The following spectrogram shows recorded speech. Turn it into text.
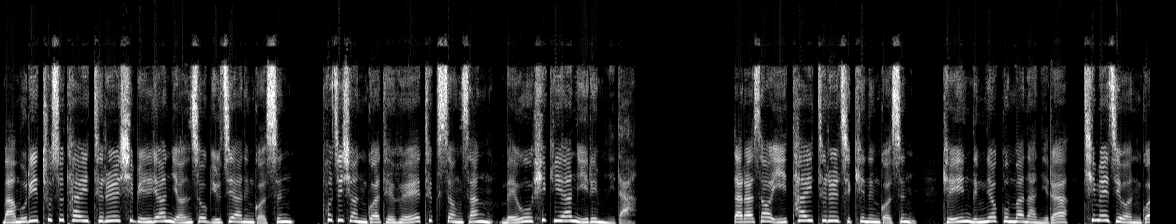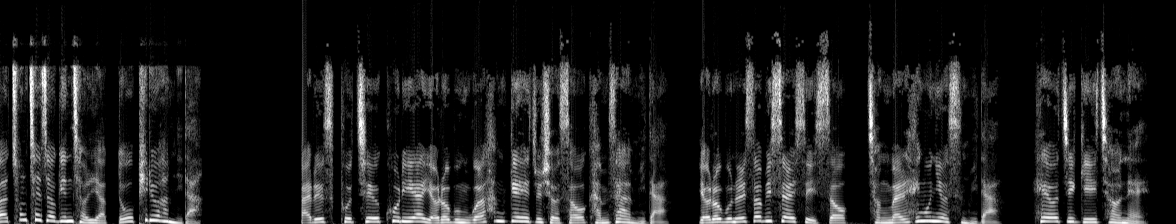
마무리 투수 타이틀을 11년 연속 유지하는 것은 포지션과 대회의 특성상 매우 희귀한 일입니다. 따라서 이 타이틀을 지키는 것은 개인 능력뿐만 아니라 팀의 지원과 총체적인 전략도 필요합니다. 아르스포츠 코리아 여러분과 함께 해주셔서 감사합니다. 여러분을 서비스할 수 있어 정말 행운이었습니다. 헤어지기 전에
